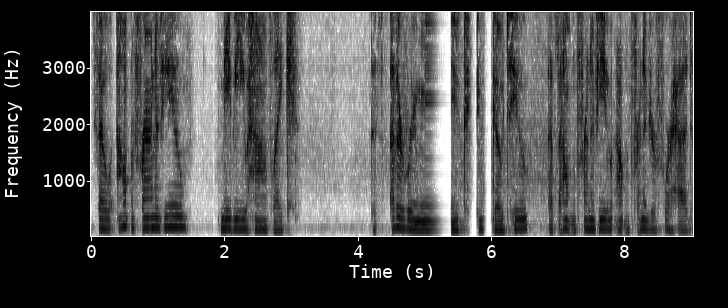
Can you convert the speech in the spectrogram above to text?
So out in front of you, maybe you have like this other room you could go to that's out in front of you, out in front of your forehead,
